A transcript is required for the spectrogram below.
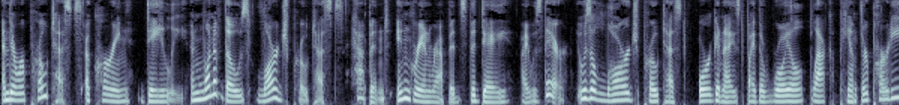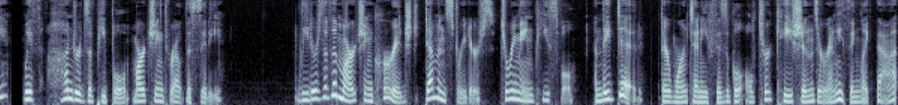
and there were protests occurring daily. And one of those large protests happened in Grand Rapids the day I was there. It was a large protest organized by the Royal Black Panther Party with hundreds of people marching throughout the city. Leaders of the march encouraged demonstrators to remain peaceful, and they did. There weren't any physical altercations or anything like that.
